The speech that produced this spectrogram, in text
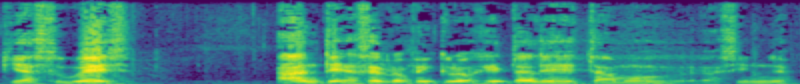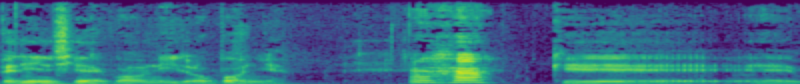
Que a su vez, antes de hacer los microvegetales, estamos haciendo una experiencia con hidroponía Ajá. que eh,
